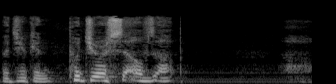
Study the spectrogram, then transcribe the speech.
that you can put yourselves up? Uh,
